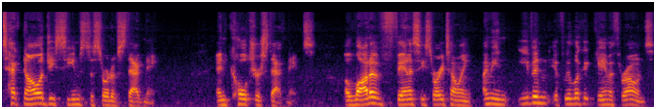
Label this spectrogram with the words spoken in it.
technology seems to sort of stagnate and culture stagnates. A lot of fantasy storytelling i mean even if we look at game of thrones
